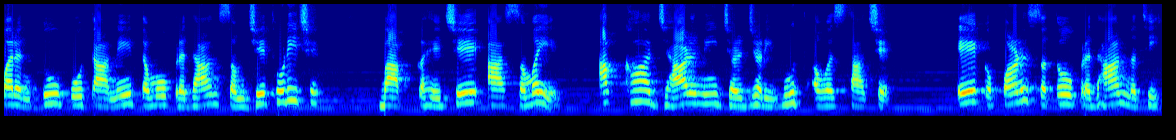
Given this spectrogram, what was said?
પરંતુ પોતાને તમો પ્રધાન સમજે થોડી છે. બાપ કહે છે, આ સમયે આખા ઝાડની જર્જરીભૂત અવસ્થા છે. એક પણ સતો પ્રધાન નથી.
